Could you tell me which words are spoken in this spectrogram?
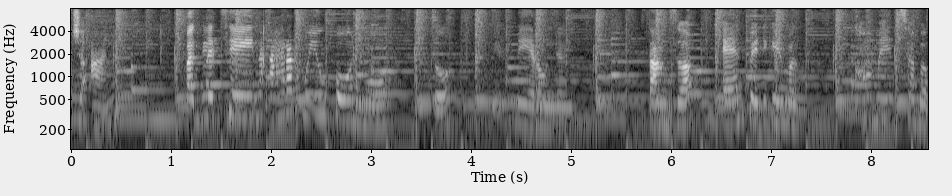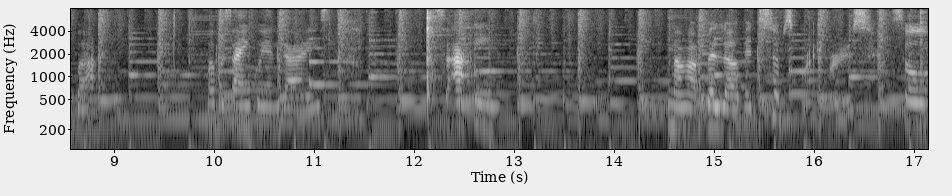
Diyan. Pag let's say, nakaharap mo yung phone mo dito, meron yung thumbs up and pwede kayo mag-comment sa baba. Babasahin ko yan guys sa aking mga beloved subscribers. So,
